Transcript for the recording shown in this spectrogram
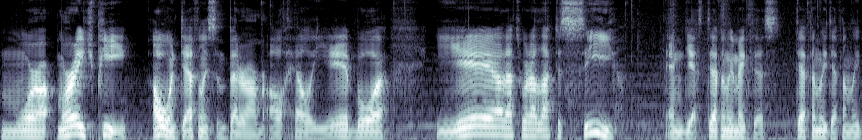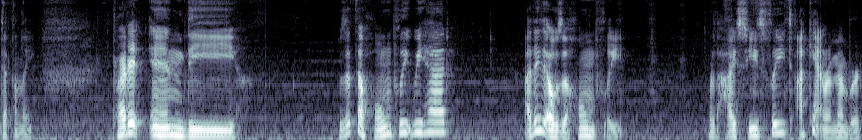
more more HP. Oh, and definitely some better armor. Oh, hell yeah, boy. Yeah, that's what I like to see. And yes, definitely make this. Definitely, definitely, definitely. Put it in the... Was that the home fleet we had? I think that was a home fleet. Or the high seas fleet? I can't remember.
